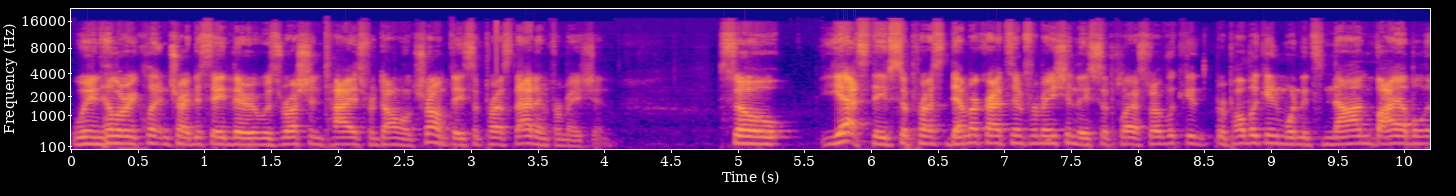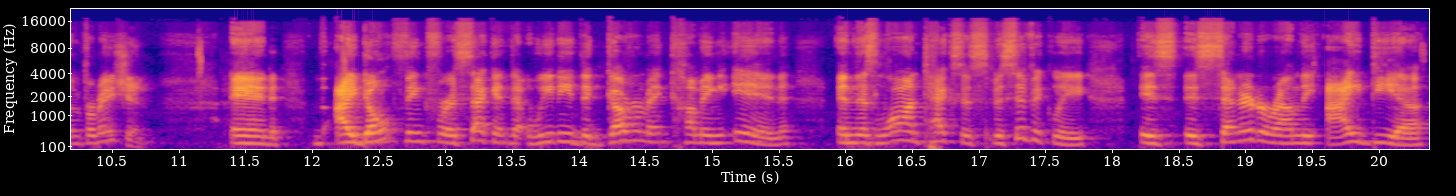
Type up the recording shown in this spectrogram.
When Hillary Clinton tried to say there was Russian ties for Donald Trump, they suppressed that information. So, yes, they've suppressed Democrats' information, they suppressed Republican, Republican when it's non viable information. And I don't think for a second that we need the government coming in, and this law in Texas specifically is is centered around the idea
